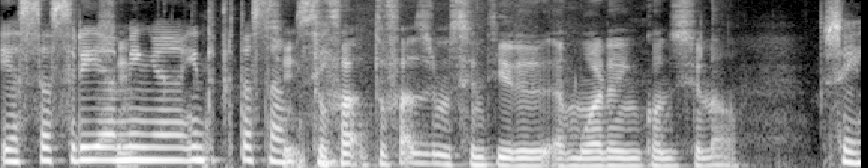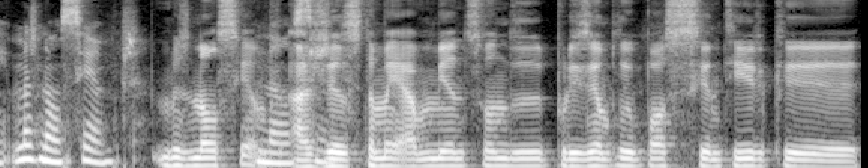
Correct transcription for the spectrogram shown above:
Essa seria a Sim. minha interpretação. Sim, Sim, Tu, fa- tu fazes-me sentir amor incondicional. Sim, mas não sempre. Mas não sempre. Não Às sempre. vezes também há momentos onde, por exemplo, eu posso sentir que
